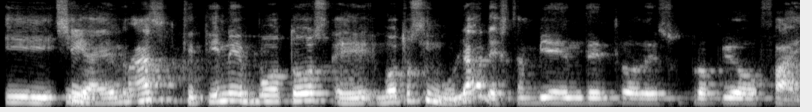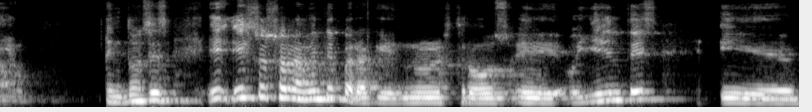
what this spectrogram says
y, además que tiene votos, eh, votos singulares también dentro de su propio fallo. Entonces, e, eso es solamente para que nuestros eh, oyentes, eh,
